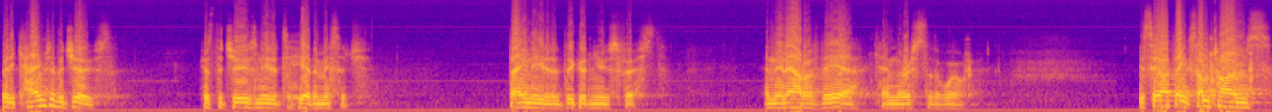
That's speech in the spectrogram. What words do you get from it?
But he came to the Jews because the Jews needed to hear the message. They needed the good news first. And then out of there came the rest of the world. You see, I think sometimes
